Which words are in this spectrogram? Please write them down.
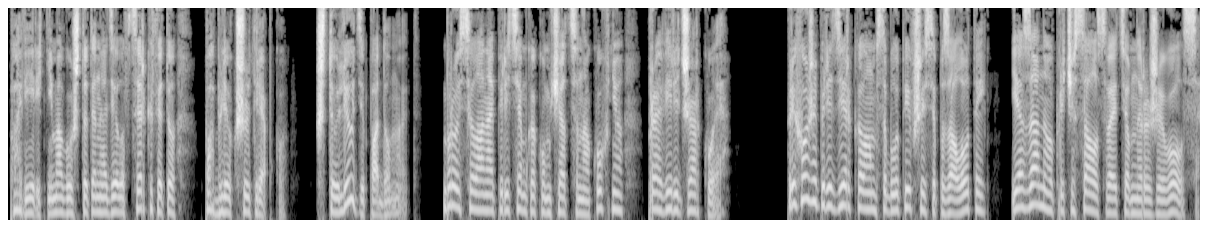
Поверить не могу, что ты надела в церковь эту поблекшую тряпку. Что люди подумают?» Бросила она перед тем, как умчаться на кухню, проверить жаркое. В перед зеркалом с облупившейся позолотой я заново причесала свои темно-рыжие волосы,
